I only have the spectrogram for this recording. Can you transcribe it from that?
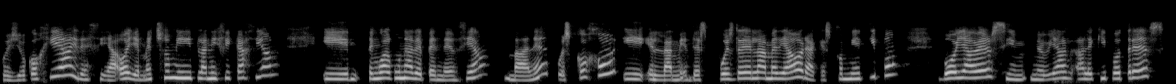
Pues yo cogía y decía, oye, me he hecho mi planificación y tengo alguna dependencia, ¿vale? Pues cojo y después de la media hora que es con mi equipo, voy a ver si me voy al, equipo 3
